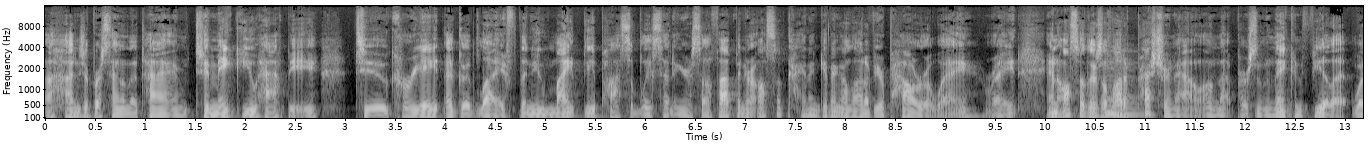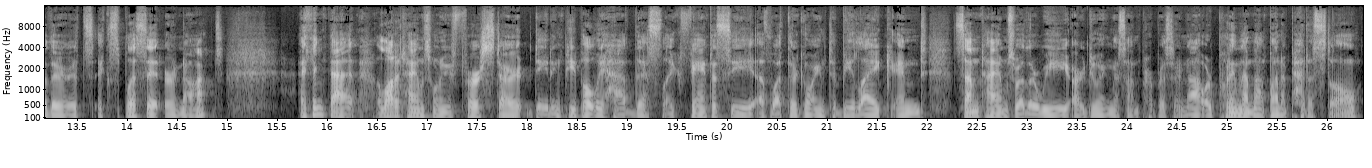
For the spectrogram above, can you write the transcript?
100% of the time to make you happy, to create a good life, then you might be possibly setting yourself up. And you're also kind of giving a lot of your power away, right? And also, there's a mm. lot of hmm. pressure now on that person, and they can feel it, whether it's explicit or not. I think that a lot of times when we first start dating people, we have this like fantasy of what they're going to be like. And sometimes, whether we are doing this on purpose or not, we're putting them up on a pedestal.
